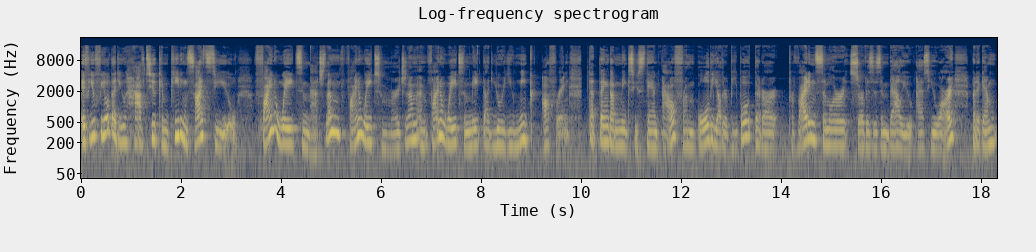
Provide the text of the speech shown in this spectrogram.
if you feel that you have two competing sides to you, find a way to match them, find a way to merge them, and find a way to make that your unique offering. That thing that makes you stand out from all the other people that are providing similar services and value as you are, but again,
